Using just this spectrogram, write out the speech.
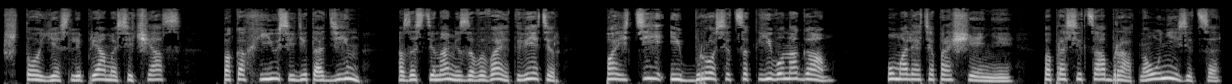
Что, если прямо сейчас, пока Хью сидит один, а за стенами завывает ветер, пойти и броситься к его ногам, умолять о прощении, попроситься обратно, унизиться,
